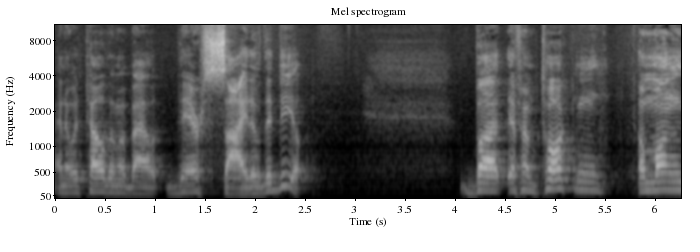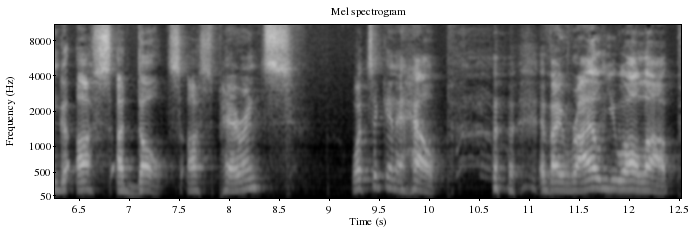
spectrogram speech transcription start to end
and I would tell them about their side of the deal. But if I'm talking among us adults, us parents, what's it going to help if I rile you all up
